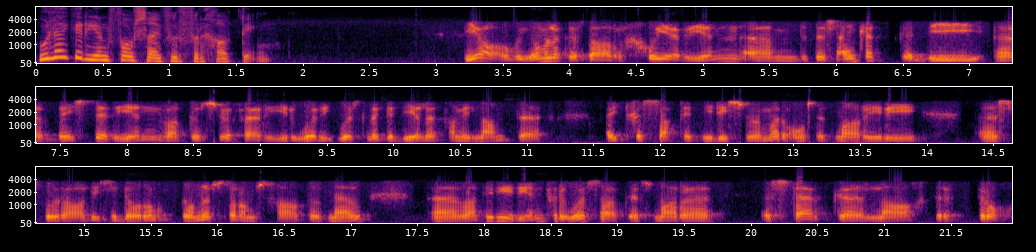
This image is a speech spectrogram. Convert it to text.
Hoe lyk die reënvalsyfer vir Gauteng? Ja, op die oomblik is daar goeie reën. Ehm um, dit is eintlik die uh, beste reën wat tot sover hier oor die oostelike dele van die land uh, uitgesak het hierdie somer. Ons het maar hierdie uh, sporadiese donderstorms gehad tot nou. Uh, wat hierdie reën veroorsaak is maar 'n uh, 'n sterk uh, laagdruk trog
